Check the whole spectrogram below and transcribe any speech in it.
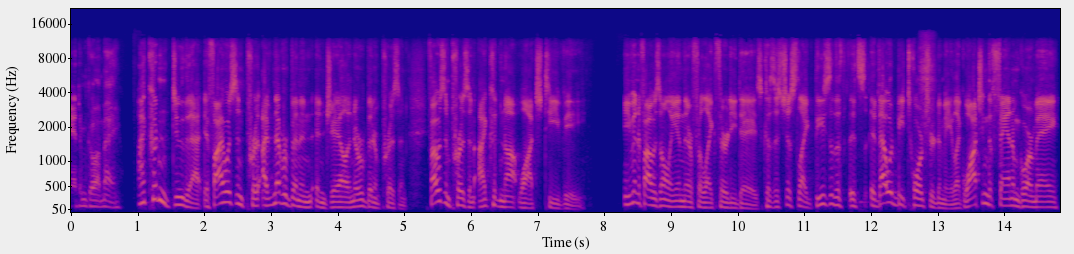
Phantom Gourmet. I couldn't do that. If I was in prison, I've never been in, in jail. I've never been in prison. If I was in prison, I could not watch TV, even if I was only in there for like 30 days. Cause it's just like, these are the, it's, that would be torture to me. Like watching the Phantom Gourmet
